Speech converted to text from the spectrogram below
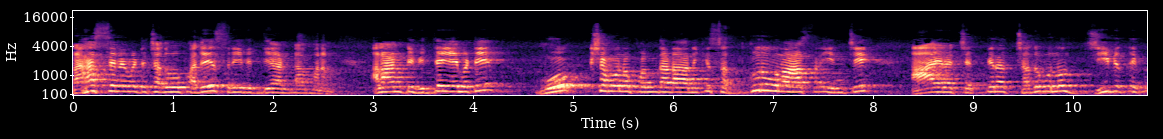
రహస్యం ఏమిటి చదువు? అదే శ్రీ విద్య అంటాం మనం. అలాంటి విద్య ఏమిటి? మోక్షమును పొందడానికి సద్గురువును ఆశ్రయించి ఆయన చెప్పిన చదువును జీవిత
